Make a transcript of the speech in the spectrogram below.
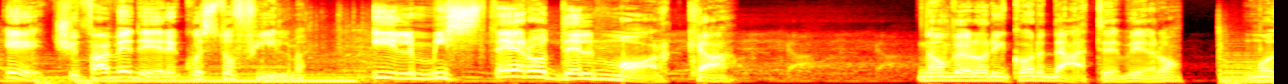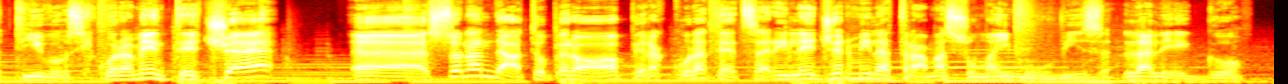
e ci fa vedere questo film, Il mistero del Morca. Non ve lo ricordate, vero? Motivo sicuramente c'è. Eh, sono andato però, per accuratezza, a rileggermi la trama su My Movies. La leggo.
